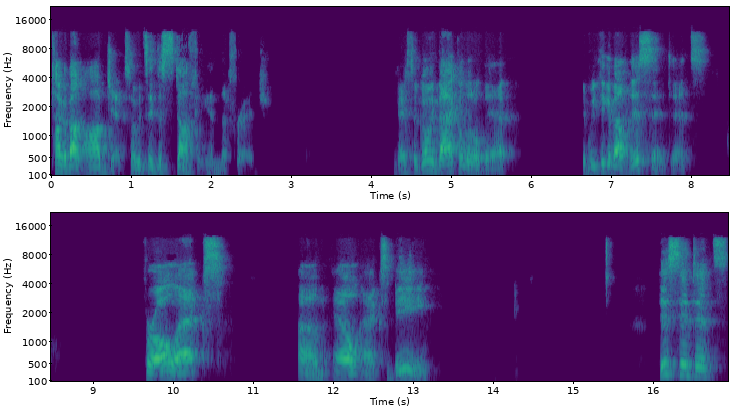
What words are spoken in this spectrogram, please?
talk about objects. I would say the stuff in the fridge. Okay, so going back a little bit, if we think about this sentence, for all x, um, lxb, this sentence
